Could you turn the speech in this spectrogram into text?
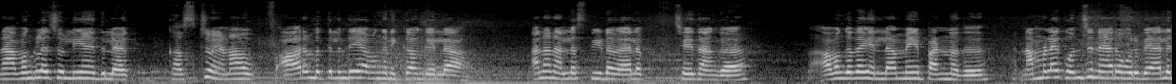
நான் அவங்கள சொல்லியும் இதில் கஷ்டம். ஏன்னா ஆரம்பத்துலேருந்தே அவங்க நிற்காங்க இல்லை. ஆனால் நல்ல ஸ்பீடாக வேலை செய்தாங்க. அவங்க தான் எல்லாமே பண்ணது. நம்மளே கொஞ்ச நேரம் ஒரு வேலை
